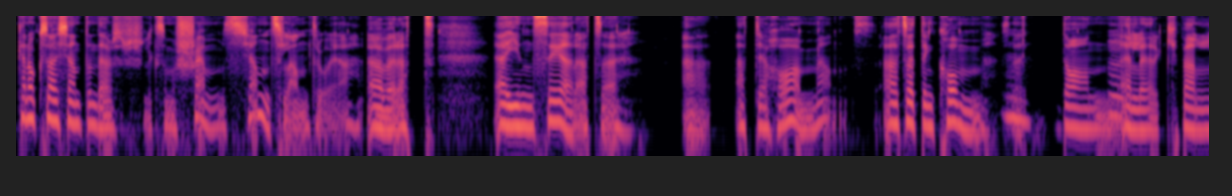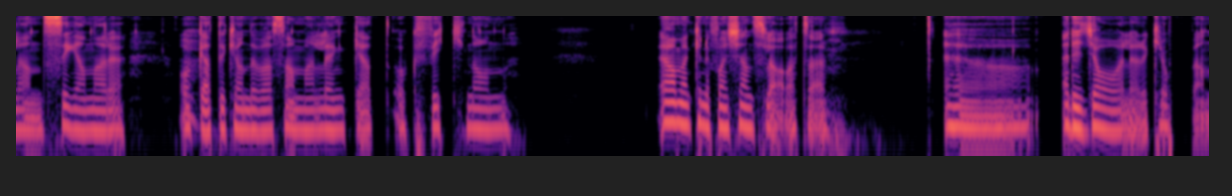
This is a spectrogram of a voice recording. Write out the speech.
kan också ha känt den där liksom skämskänslan tror jag. Över att jag inser att, så här, eh, att jag har mens. Alltså att den kom så här, Mm. dagen Mm. eller kvällen senare. Och att det kunde vara sammanlänkat och fick någon... Ja, man kunde få en känsla av att så här, eh, är det jag eller är det kroppen?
